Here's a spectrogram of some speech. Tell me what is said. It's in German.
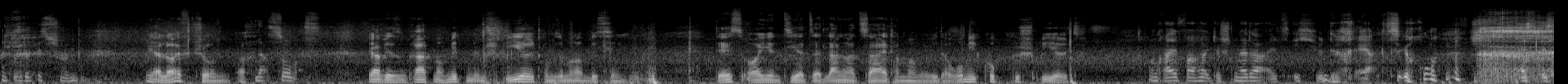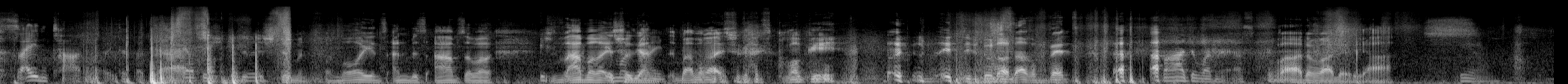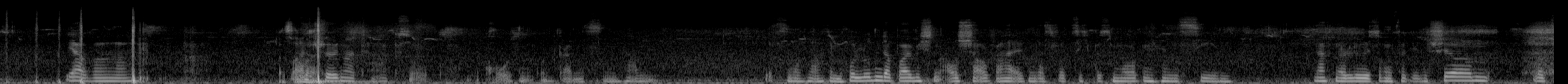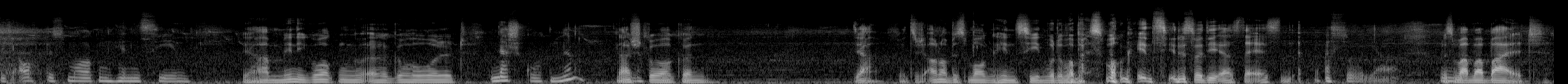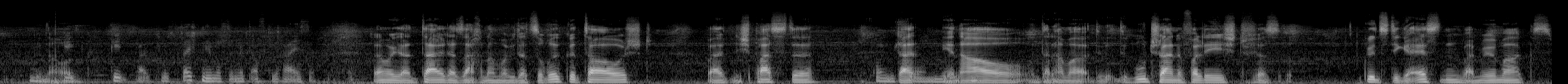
Also du bist schon Ja, läuft schon. Ach, nach sowas. ja, wir sind gerade noch mitten im Spiel, darum sind wir noch ein bisschen desorientiert. Seit langer Zeit haben wir mal wieder Rummikub gespielt. Und Ralf war heute schneller als ich in der Reaktion. es ist sein Tag heute. Ja. Bestimmen. Von morgens an bis abends, aber Ich Barbara ist, schon nein. ganz, Barbara ist schon ganz groggy. ist sie nur noch nach dem Bett. Badewanne erst. Badewanne, ja. Ja. Ja, war, Was war ein wir? schöner Tag so im Großen und Ganzen. Haben jetzt noch nach dem Holunderbäumchen Ausschau gehalten. Das wird sich bis morgen hinziehen. Nach einer Lösung für den Schirm wird sich auch bis morgen hinziehen. Wir haben Minigurken äh, geholt, Naschgurken, ne? Naschgurken. Ja, wird sich auch noch bis morgen hinziehen. Wurde aber bis morgen hinziehen, bis wir die erste essen. Ach so, ja. Müssen wir aber bald. Genau. Geht, geht bald los. Vielleicht nehmen wir sie mit auf die Reise. Dann haben wir wieder einen Teil der Sachen haben wir wieder zurückgetauscht, weil halt nicht passte. Vom Dann, ne? genau, und dann haben wir die, die Gutscheine verlegt fürs günstige Essen bei Mömax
